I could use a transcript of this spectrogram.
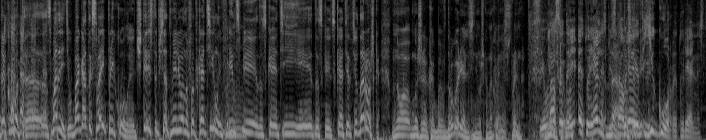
Так вот, э, смотрите, у богатых свои приколы. 450 миллионов откатил, и, в принципе, так сказать, и, так сказать, скатертью дорожка. Но мы же как бы в другой реальности немножко находимся, правильно? И у нас эту реальность да, представляет Егор, эту реальность.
